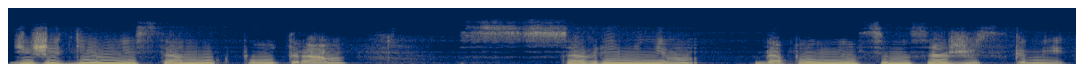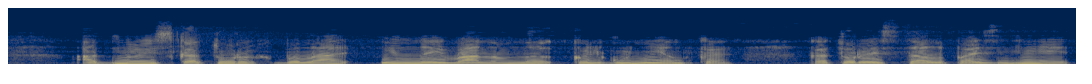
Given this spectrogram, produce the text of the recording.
Ежедневный станок по утрам со временем дополнился массажистками, одной из которых была Инна Ивановна Кольгуненко, которая стала позднее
